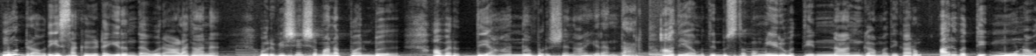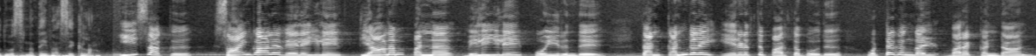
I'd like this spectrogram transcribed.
மூன்றாவது ஈசாக்கு கிட்ட இருந்த ஒரு அழகான ஒரு விசேஷமான பண்பு அவர் தியான புருஷனாக இருந்தார். ஆதியாகமத்தின் புஸ்தகம் இருபத்தி நான்காம் அதிகாரம் அறுபத்தி மூணாவது வசனத்தை வாசிக்கலாம். ஈசாக்கு சாயங்கால வேளையிலே தியானம் பண்ண வெளியிலே போயிருந்து தன் கண்களை ஏறெடுத்து பார்த்தபோது ஒட்டகங்கள் வர கண்டான்.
